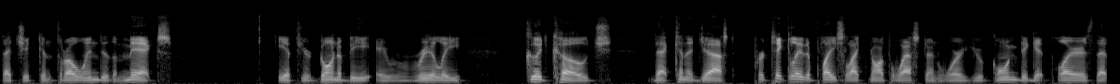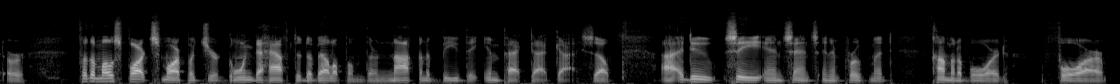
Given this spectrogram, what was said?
that you can throw into the mix if you're going to be a really good coach that can adjust, particularly at a place like Northwestern, where you're going to get players that are, for the most part, smart, but you're going to have to develop them. They're not going to be the impact type guy. So I do see, and sense, an improvement coming aboard for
